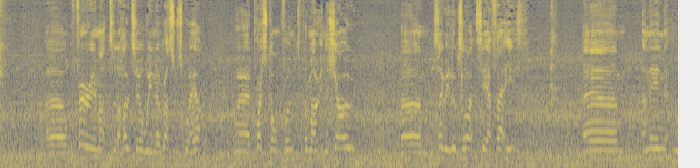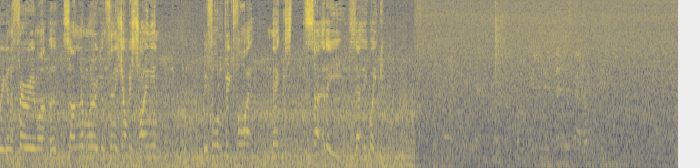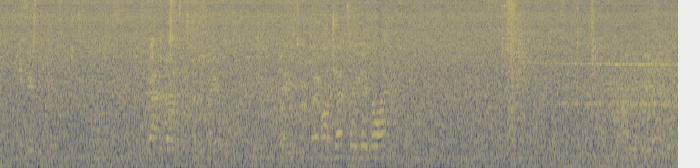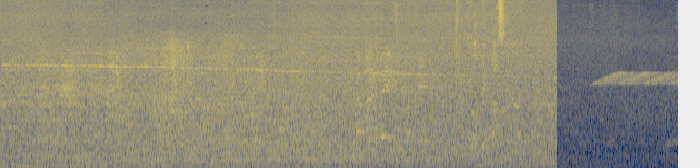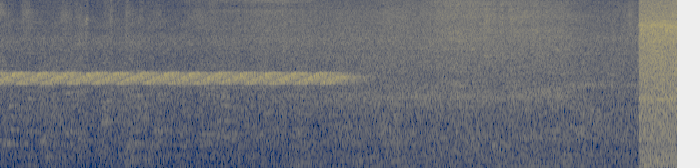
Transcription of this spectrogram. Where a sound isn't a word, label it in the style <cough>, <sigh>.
uh, ferry him up to the hotel in uh, Russell Square. We're a press conference promoting the show. Um, see what it looks like, see how fat he is. Um, and then we're going to ferry him up to Sunderland where he can finish off his training before the big fight next Saturday, Saturday week. Right, chaps, okay, all right.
